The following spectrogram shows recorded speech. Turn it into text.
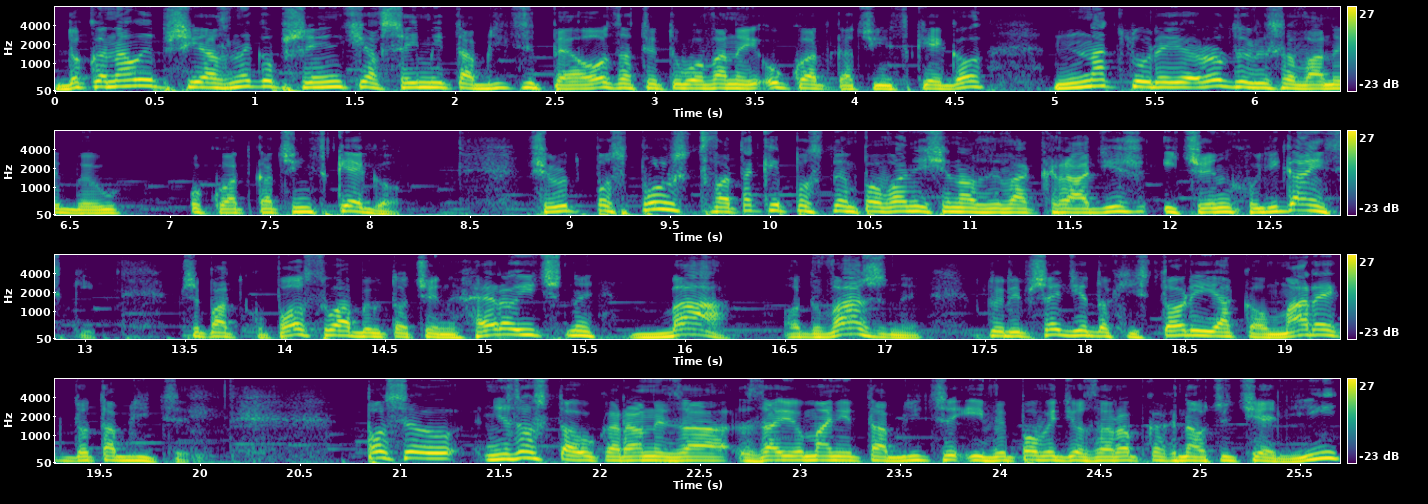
dokonały przyjaznego przejęcia w Sejmie tablicy PO zatytułowanej Układ Kaczyńskiego, na której rozrysowany był Układ Kaczyńskiego. Wśród pospólstwa takie postępowanie się nazywa kradzież i czyn chuligański. W przypadku posła był to czyn heroiczny, ba, odważny, który przejdzie do historii jako Marek do tablicy. Poseł nie został ukarany za zajumanie tablicy i wypowiedź o zarobkach nauczycieli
